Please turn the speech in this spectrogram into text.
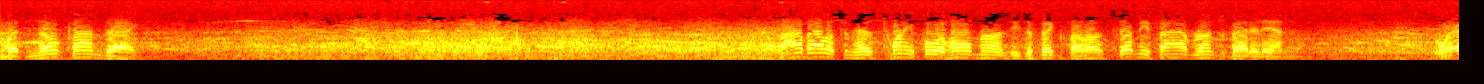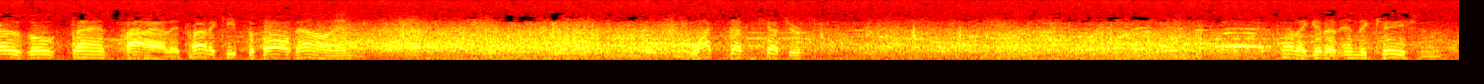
But no contact. Bob Allison has 24 home runs. He's a big fellow. 75 runs batted in. Wears those pants high. They try to keep the ball down on him. Watch that catcher. Kind of get an indication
